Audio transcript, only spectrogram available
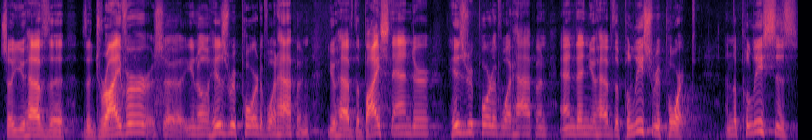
So you have the, the driver, uh, you know, his report of what happened, you have the bystander, his report of what happened, and then you have the police report and the police's,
